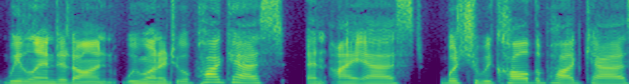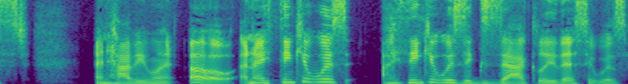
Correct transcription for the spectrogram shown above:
We landed on we want to do a podcast and I asked, what should we call the podcast? And Habbi went, "Oh." And I think it was I think it was exactly this. It was,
